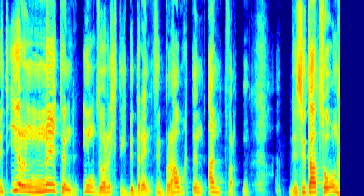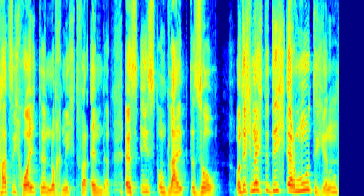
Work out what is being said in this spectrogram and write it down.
mit ihren Nöten ihn so richtig bedrängt. Sie brauchten Antworten. Die Situation hat sich heute noch nicht verändert. Es ist und bleibt so. Und ich möchte dich ermutigen,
